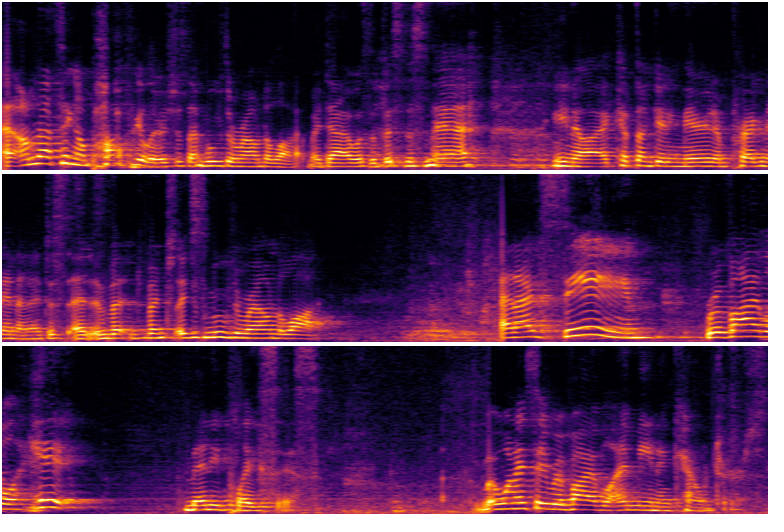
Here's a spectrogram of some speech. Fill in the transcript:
And I'm not saying I'm popular, it's just I moved around a lot. My dad was a businessman. You know, I kept on getting married and pregnant, and I just eventually I just moved around a lot. And I've seen revival hit many places. But when I say revival, I mean encounters.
